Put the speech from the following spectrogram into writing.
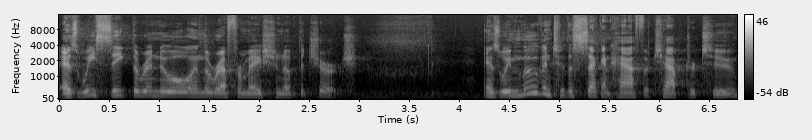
as we seek the renewal and the reformation of the church. As we move into the second half of chapter 2,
